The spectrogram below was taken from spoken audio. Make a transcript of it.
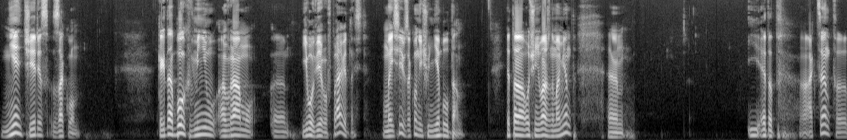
не через закон – когда Бог вменил Аврааму э, его веру в праведность, Моисею закон еще не был дан. Это очень важный момент. Э, и этот акцент, э,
